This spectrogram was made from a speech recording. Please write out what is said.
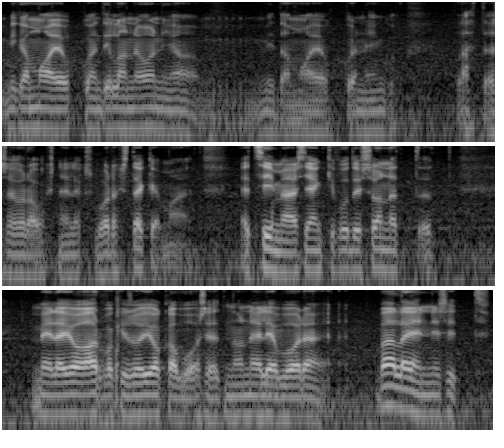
mikä maajoukkueen tilanne on ja mitä maajoukkue niin lähtee seuraavaksi neljäksi vuodeksi tekemään. Et, et siinä mielessä Jenkkifutis on, että et meillä ei ole arvokisoja joka vuosi, että ne on neljän vuoden välein, niin sit,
